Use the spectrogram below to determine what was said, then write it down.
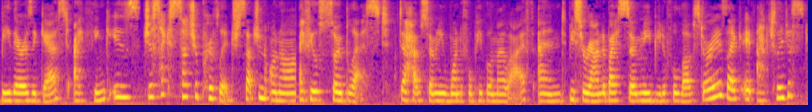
be there as a guest, I think is just like such a privilege, such an honor. I feel so blessed to have so many wonderful people in my life and be surrounded by so many beautiful love stories. Like, it actually just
